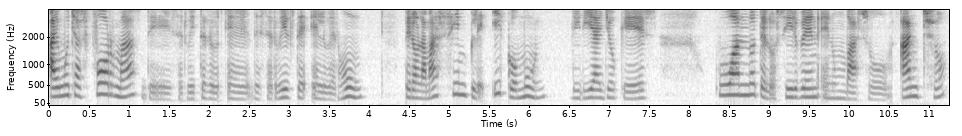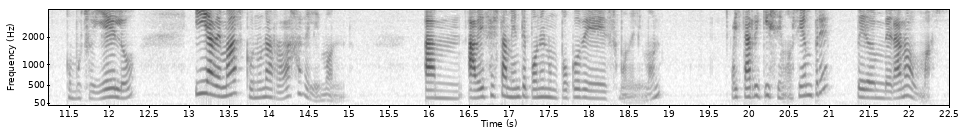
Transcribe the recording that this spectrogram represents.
Hay muchas formas de servirte, eh, de servirte el vermú, pero la más simple y común diría yo que es cuando te lo sirven en un vaso ancho, con mucho hielo y además con una rodaja de limón a veces también te ponen un poco de zumo de limón. Está riquísimo siempre, pero en verano aún más.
